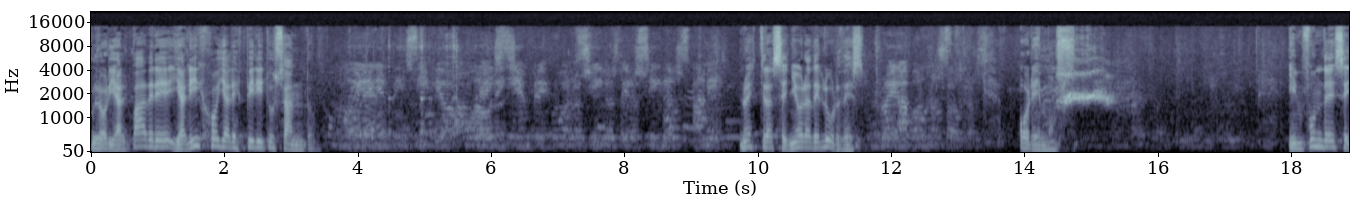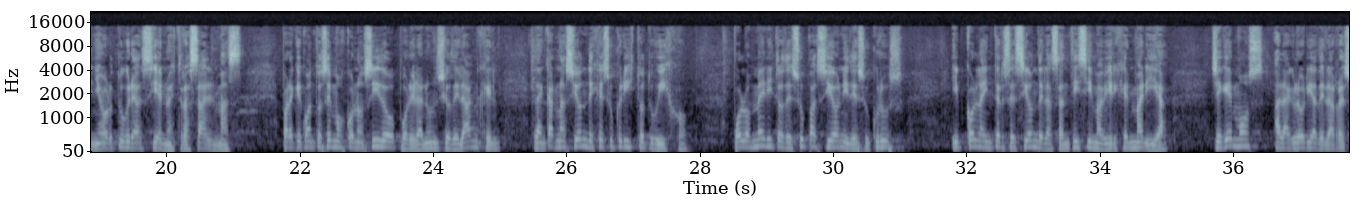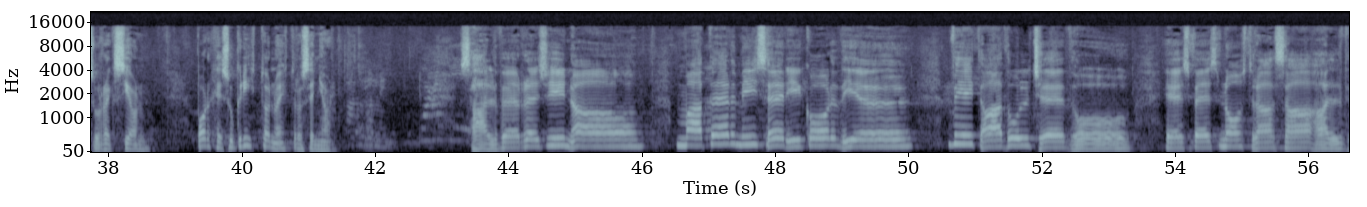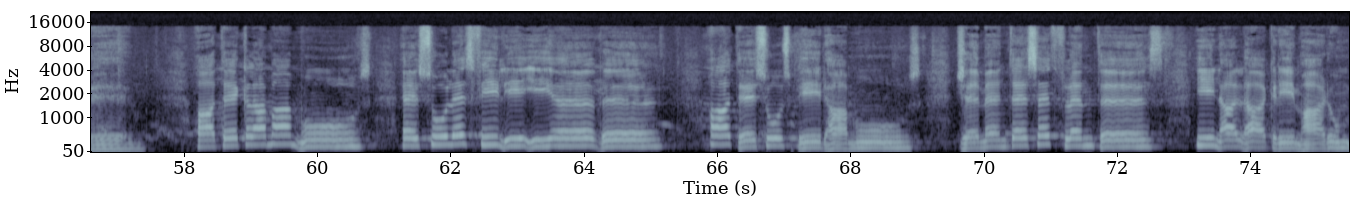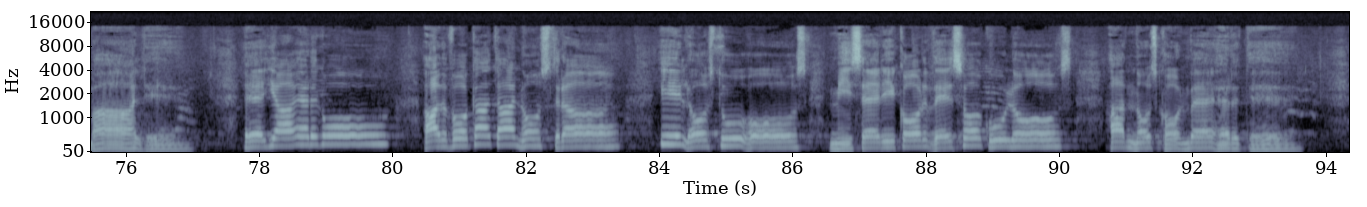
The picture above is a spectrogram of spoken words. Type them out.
Gloria al Padre y al Hijo y al Espíritu Santo. Como era en el principio, ahora y siempre, por los siglos de los siglos. Amén. Nuestra Señora de Lourdes, Ruega por nosotros. oremos. Infunde, Señor, tu gracia en nuestras almas, para que cuantos hemos conocido por el anuncio del ángel, la encarnación de Jesucristo, tu Hijo, por los méritos de su pasión y de su cruz, y con la intercesión de la Santísima Virgen María, lleguemos a la gloria de la resurrección. Por Jesucristo nuestro Señor. Salve Regina, Mater misericordiae, vita dulcedo, espes nostra salve. A te clamamus, exules filii Eve, a te suspiramus, gementes et flentes, in a lacrimarum vale. Ella ergo, advocata nostra, y los tuos misericordes oculos, haznos converte.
